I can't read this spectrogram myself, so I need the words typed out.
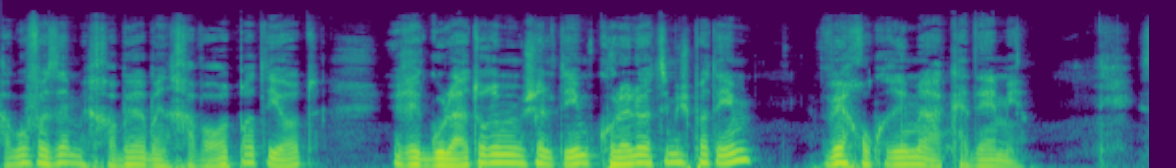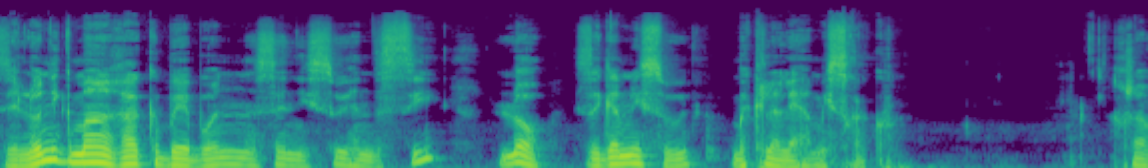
הגוף הזה מחבר בין חברות פרטיות, רגולטורים ממשלתיים כולל יועצים משפטיים וחוקרים מהאקדמיה. זה לא נגמר רק בבוא ננסה ניסוי הנדסי, לא, זה גם ניסוי בכללי המשחק. עכשיו,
